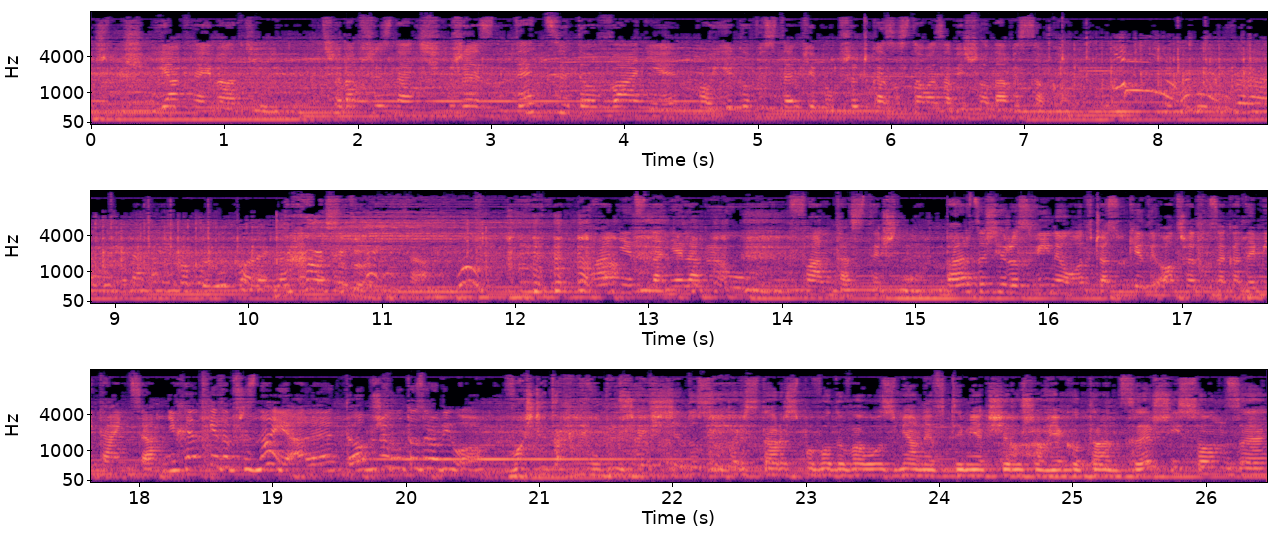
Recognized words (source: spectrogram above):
myślisz? Jak najbardziej. Trzeba przyznać, że zdecydowanie po jego występie poprzeczka została zawieszona wysoko. Taniec Daniela był fantastyczny. Bardzo się rozwinął od czasu, kiedy odszedł z Akademii Tańca. Niechętnie to przyznaję, ale dobrze mu to zrobiło. Właśnie tak miałbym. Przejście do Superstar spowodowało zmianę w tym, jak się ruszam jako tancerz i sądzę,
